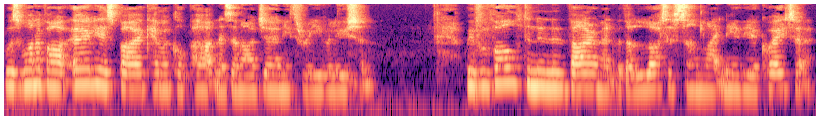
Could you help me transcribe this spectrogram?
was one of our earliest biochemical partners in our journey through evolution. We've evolved in an environment with a lot of sunlight near the equator,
